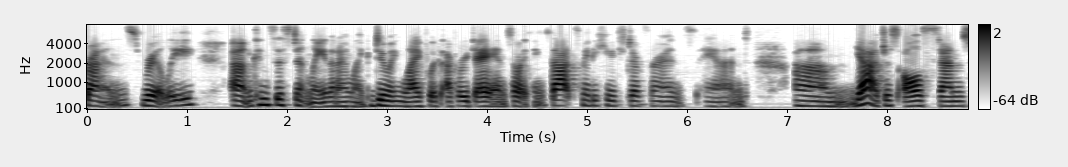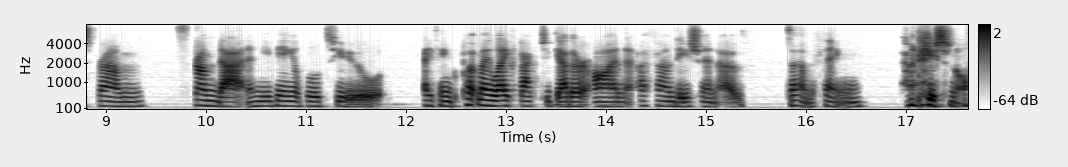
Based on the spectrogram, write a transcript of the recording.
friends really um, consistently that I'm like doing life with every day. And so I think that's made a huge difference. And um, yeah, just all stems from from that and me being able to I think, put my life back together on a foundation of something foundational.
